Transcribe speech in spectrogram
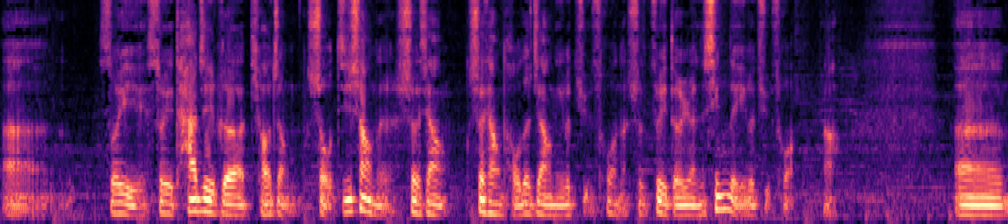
呃，所以，所以他这个调整手机上的摄像摄像头的这样的一个举措呢，是最得人心的一个举措啊，嗯。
